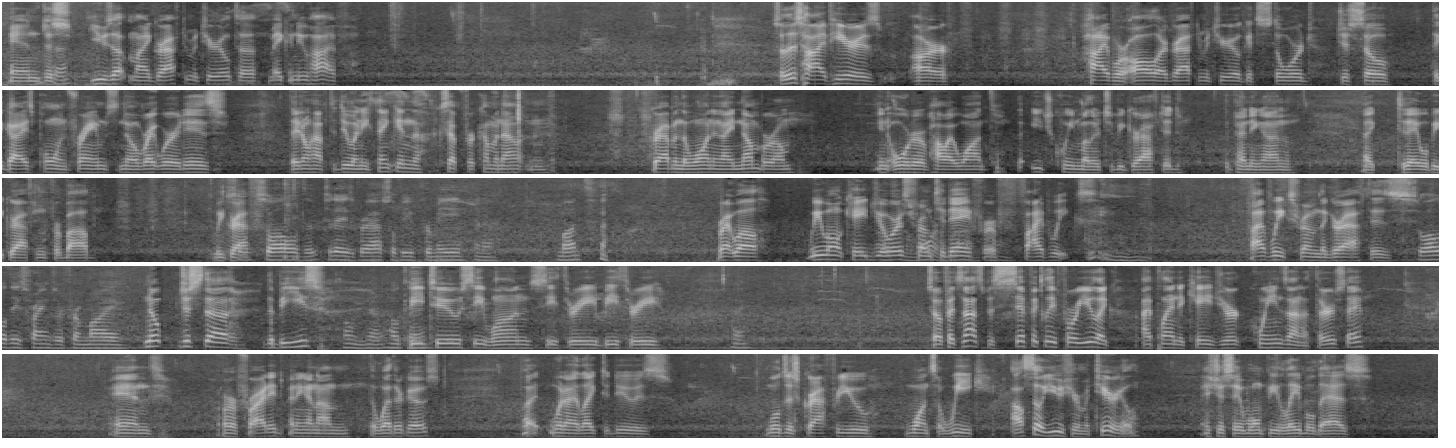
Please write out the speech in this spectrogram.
And just use up my grafted material to make a new hive. So this hive here is our hive where all our grafted material gets stored just so the guys pulling frames know right where it is. They don't have to do any thinking except for coming out and grabbing the one and I number them in order of how I want each queen mother to be grafted depending on like today we'll be grafting for Bob. We So, graft so all the, today's grafts will be for me in a month. right well we won't cage yours from today for five weeks. five weeks from the graft is so all of these frames are from my. nope just the the bees Oh, yeah. Okay. B2, C1, C3, B3. Okay. So if it's not specifically for you, like I plan to cage your queens on a Thursday and or a Friday, depending on how the weather goes. But what I like to do is we'll just graft for you once a week. I'll still use your material. It's just it won't be labeled as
